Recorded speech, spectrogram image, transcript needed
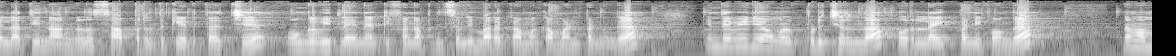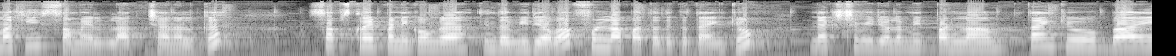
எல்லாத்தையும் நாங்களும் சாப்பிட்றதுக்கு எடுத்தாச்சு. உங்கள் வீட்டில் என்ன டிஃபன் அப்படின்னு சொல்லி மறக்காமல் கமெண்ட் பண்ணுங்கள் இந்த வீடியோ உங்களுக்கு பிடிச்சிருந்தா ஒரு லைக் பண்ணிக்கோங்க. நம்ம மஹி சமையல் விளாக் சேனலுக்கு சப்ஸ்கிரைப் பண்ணிக்கோங்க. இந்த வீடியோவை ஃபுல்லாக பார்த்ததுக்கு தேங்க்யூ நெக்ஸ்ட் வீடியோவில் மீட் பண்ணலாம். Thank you bye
